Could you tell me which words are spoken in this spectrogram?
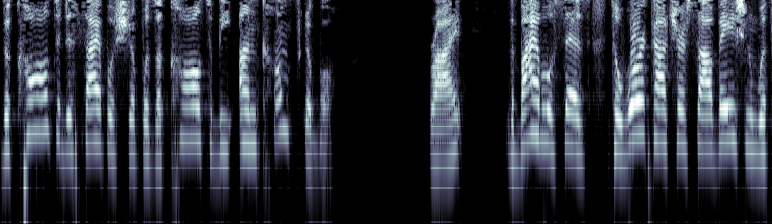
the call to discipleship was a call to be uncomfortable, right? The Bible says to work out your salvation with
